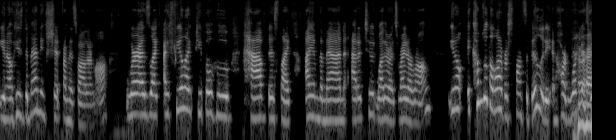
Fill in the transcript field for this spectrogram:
You know, he's demanding shit from his father-in-law. Whereas like I feel like people who have this like I am the man attitude, whether it's right or wrong, you know, it comes with a lot of responsibility and hard work as well,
